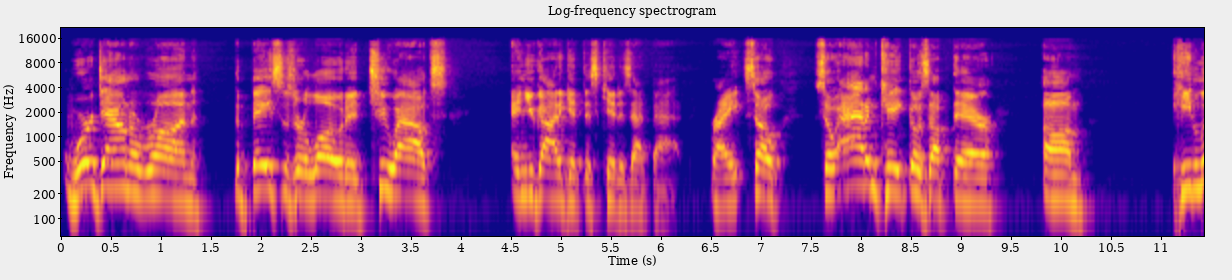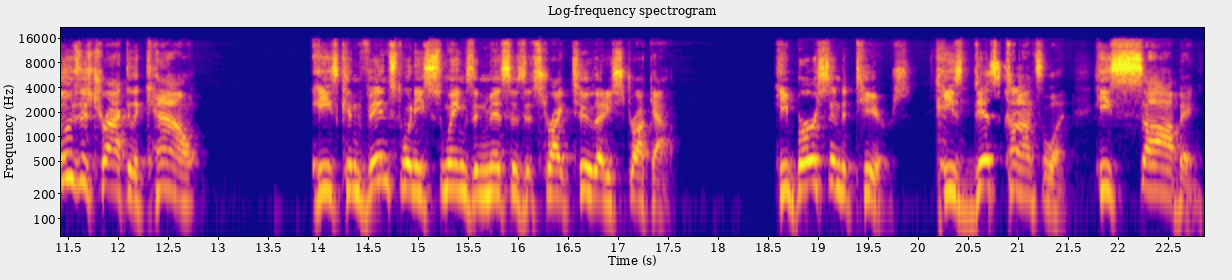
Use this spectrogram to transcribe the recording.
we're down a run, the bases are loaded, two outs, and you got to get this kid is at bat, right? So so Adam Cate goes up there. Um, he loses track of the count. He's convinced when he swings and misses at strike two that he struck out. He bursts into tears. He's disconsolate. He's sobbing.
